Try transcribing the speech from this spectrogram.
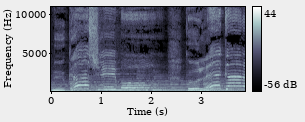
昔もこれから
